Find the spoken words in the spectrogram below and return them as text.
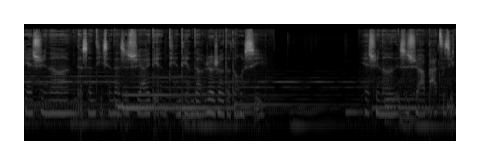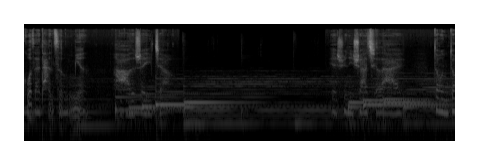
也许呢，你的身体现在是需要一点甜甜的、热热的东西。也许呢，你是需要把自己裹在毯子里面，好好的睡一觉。也许你需要起来动一动，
